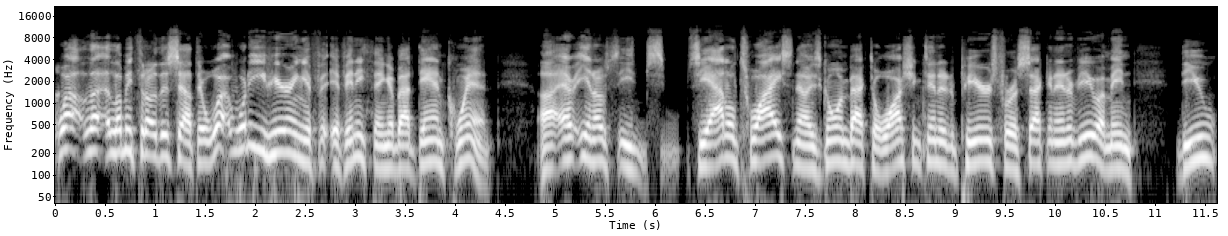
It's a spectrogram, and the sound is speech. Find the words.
Well, let, let me throw this out there. What what are you hearing, if if anything, about Dan Quinn? Uh, you know, he, Seattle twice. Now he's going back to Washington. It appears for a second interview. I mean, do you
